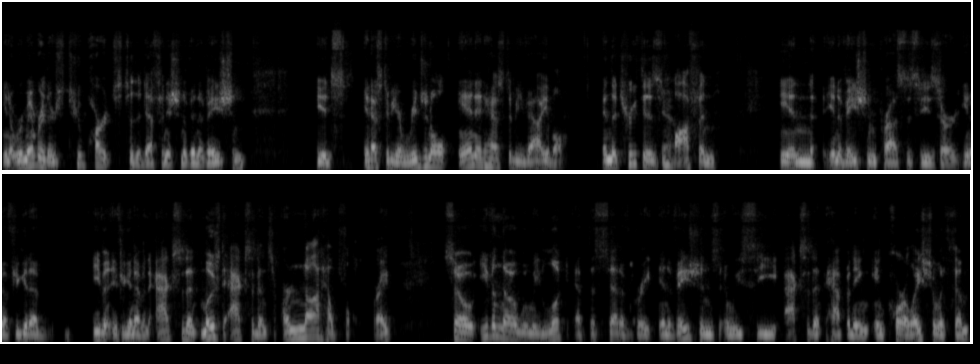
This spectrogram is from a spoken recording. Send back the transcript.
you know remember there's two parts to the definition of innovation. It's it has to be original and it has to be valuable. And the truth is yeah. often in innovation processes or you know if you're going to, even if you're going to have an accident, most accidents are not helpful, right? So even though when we look at the set of great innovations and we see accident happening in correlation with them,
